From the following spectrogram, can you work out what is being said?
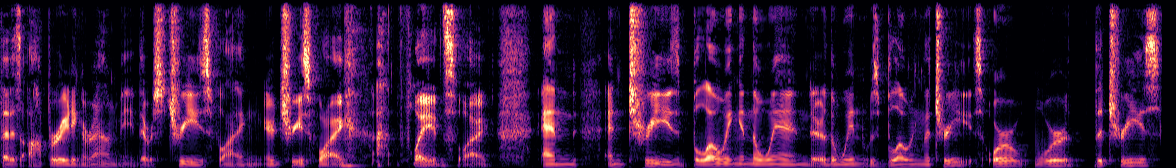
that is operating around me. There was trees flying, or trees flying, planes flying, and and trees blowing in the wind, or the wind was blowing the trees, or were the trees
